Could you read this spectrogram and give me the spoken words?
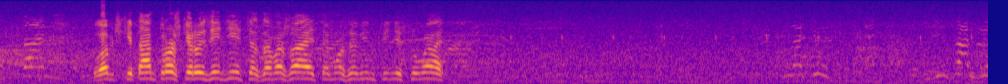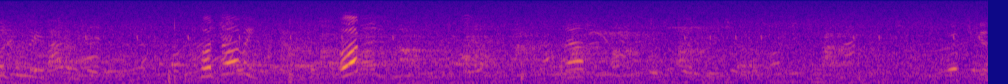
Останній. Хлопчики, там трошки розійдіться, заважаєте, може він фінішувати. Готовий? Оп! Раз. Хлопчики,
